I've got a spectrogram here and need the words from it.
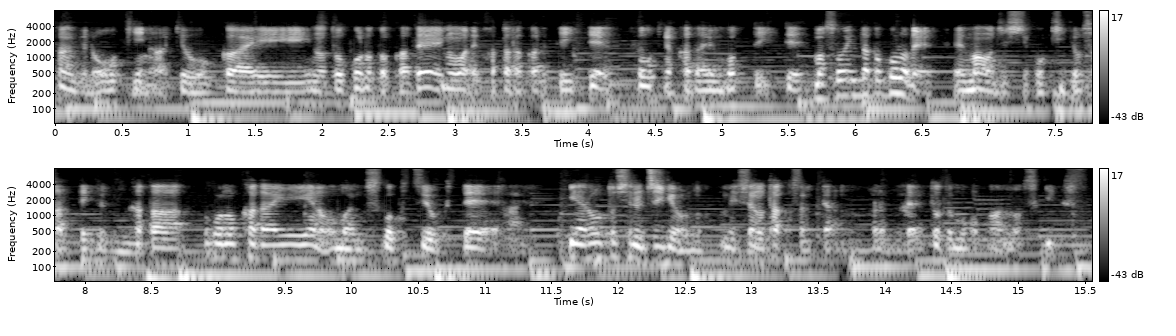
産業の大きな業界のところとかで、今まで働かれていて、大きな課題を持っていて、まあそういったところで、満を持してこう起業されている方、ここの課題への思いもすごく強くて、はい、やろうとしてる事業の目線の高さみたいなのがあるのでとてもあの好きです。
